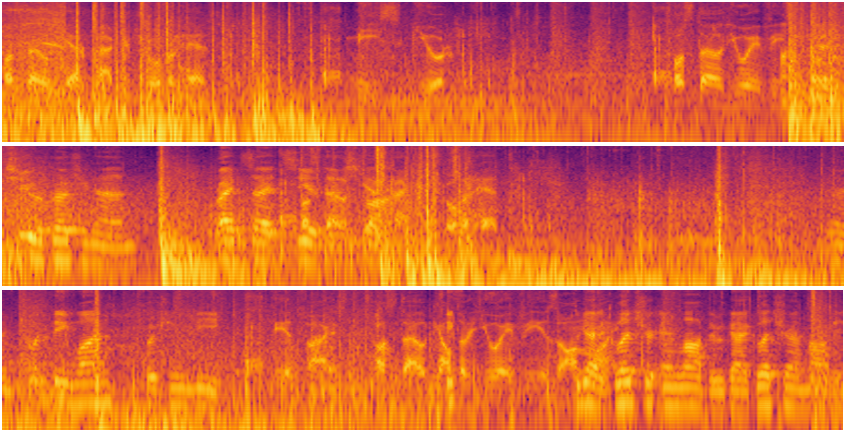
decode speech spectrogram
Hostile care package overhead. Me secure. Hostile UAV Okay, two approaching on. Right side C of Hostile that care spawn. package overhead. They're 21, pushing B. Be advised. Hostile counter UAV is We got a online. glitcher in lobby, we got a glitcher in lobby.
